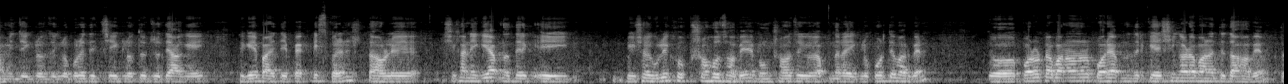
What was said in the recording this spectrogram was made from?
আমি যেগুলো যেগুলো বলে দিচ্ছি, এগুলো তো যদি আগে থেকে বাড়িতে প্র্যাকটিস করেন, তাহলে সেখানে গিয়ে আপনাদের এই বিষয়গুলি খুব সহজ হবে এবং সহজে আপনারা এগুলো করতে পারবেন। তো পরোটা বানানোর পরে আপনাদেরকে সিঙ্গাড়া বানাতে দেওয়া হবে। তো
